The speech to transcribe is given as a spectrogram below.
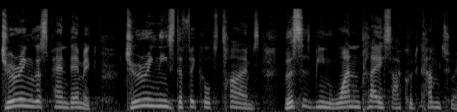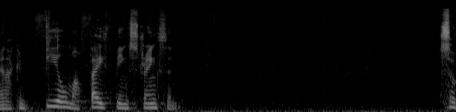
During this pandemic, during these difficult times, this has been one place I could come to and I can feel my faith being strengthened. So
